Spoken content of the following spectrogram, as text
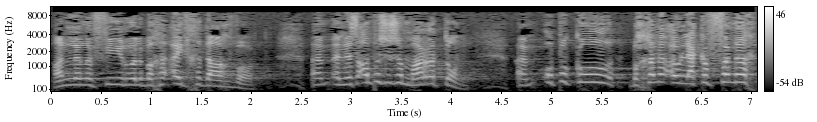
Handelinge 4 hoe hulle begin uitgedaag word. Ehm um, en dis amper soos 'n maraton um, op 'n kol begin 'n ou lekker vinnig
